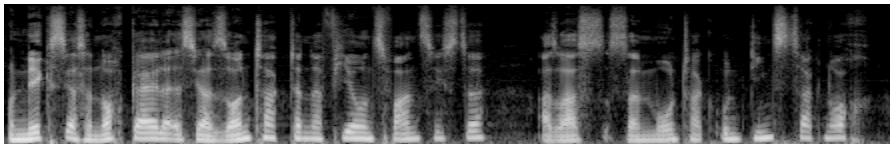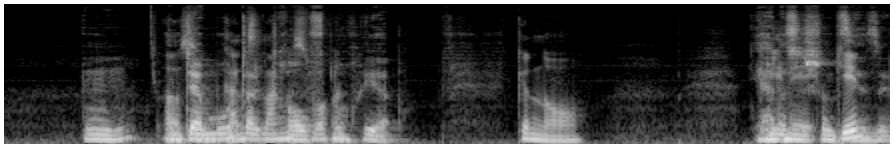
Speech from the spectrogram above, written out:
Und nächstes Jahr ist ja noch geiler, ist ja Sonntag dann der 24. Also hast du dann Montag und Dienstag noch. Mhm. Und also der Montag drauf Wochen. noch, ja. Genau. Ja, Gene, das ist schon sehr, sehr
